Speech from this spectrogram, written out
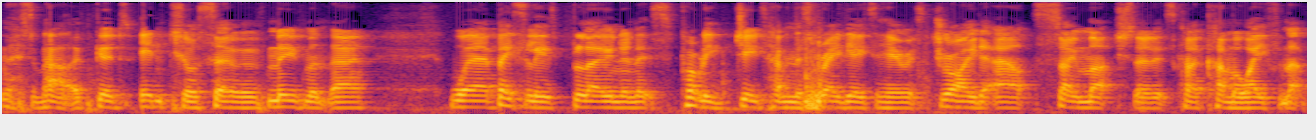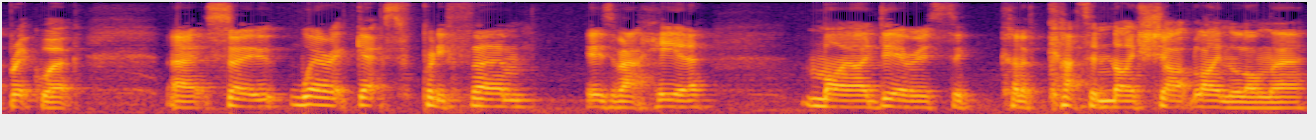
there's about a good inch or so of movement there where basically it's blown and it's probably due to having this radiator here it's dried it out so much that it's kind of come away from that brickwork uh, so where it gets pretty firm is about here my idea is to kind of cut a nice sharp line along there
